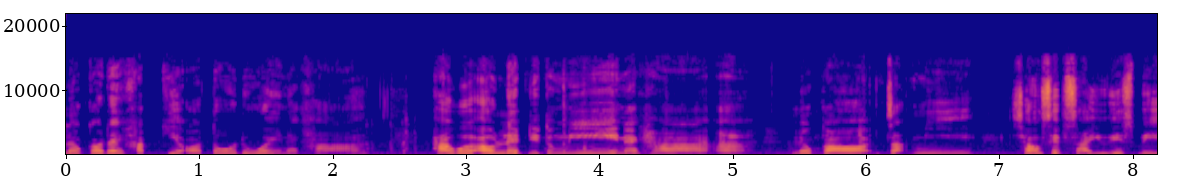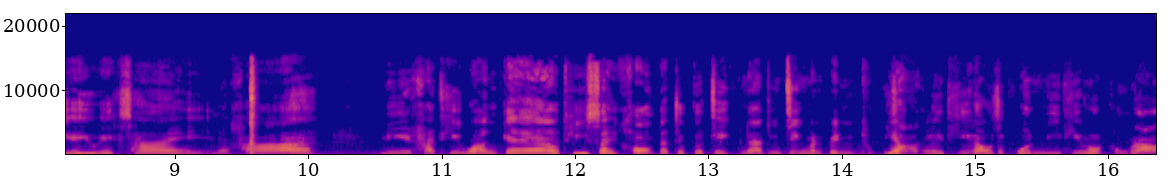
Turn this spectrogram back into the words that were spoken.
แล้วก็ได้ขับเกียร์ออโต้ด้วยนะคะ Power Outlet อยู่ตรงนี้นะคะอะแล้วก็จะมีช่องเสียบสาย USB AUX ให้นะคะ นี่ค่ะที่วางแก้วที่ใส่ของกระจุกกระจิกนะจริง ๆ มันเป็นทุกอย่างเลยที่เราจะควรมีที่รถของเรา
